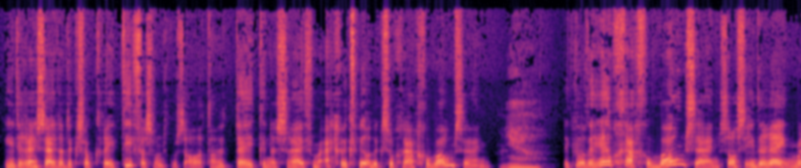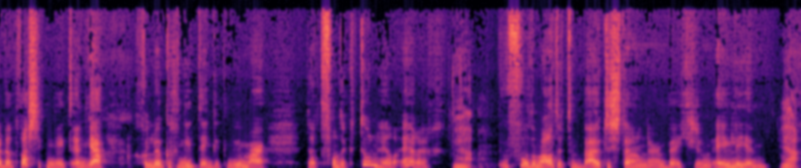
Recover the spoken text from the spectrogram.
Iedereen zei dat ik zo creatief was, want ik was altijd aan het tekenen, schrijven. Maar eigenlijk wilde ik zo graag gewoon zijn. Ja. Ik wilde heel graag gewoon zijn, zoals iedereen, maar dat was ik niet. En ja, gelukkig niet, denk ik nu, maar dat vond ik toen heel erg. Ja. Ik voelde me altijd een buitenstaander, een beetje zo'n alien. Ja.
